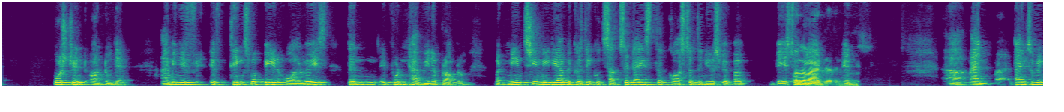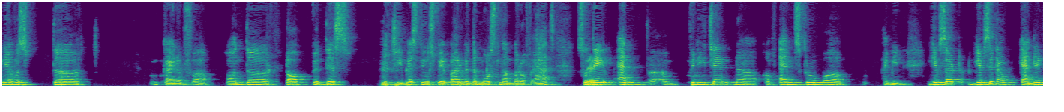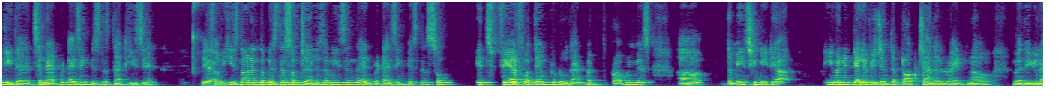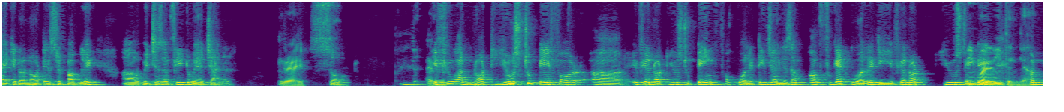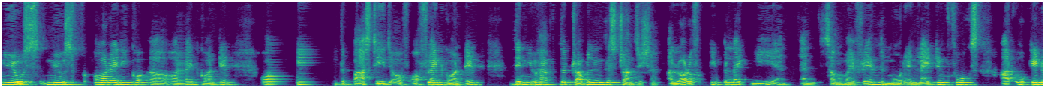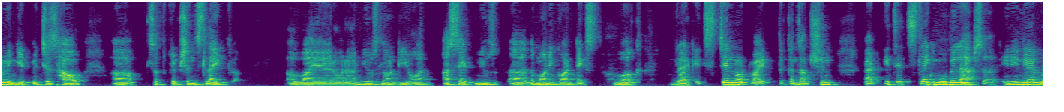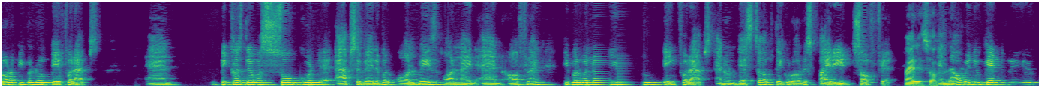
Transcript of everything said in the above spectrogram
pushed it onto them i mean if if things were paid always then it wouldn't have been a problem but mainstream media because they could subsidize the cost of the newspaper based on the ad revenues. uh, and uh, Times of India was the kind of uh, on the top with this, the cheapest newspaper with the most number of ads. So Right. they and uh, Vineet Jain uh, of Times Group, uh, I mean, gives out gives it out candidly that it's an advertising business that he's in. Yeah. So he's not in the business of journalism; he's in the advertising business. So it's fair for them to do that. But the problem is, uh, the mainstream media, even in television, the top channel right now, whether you like it or not, is Republic, uh, which is a free-to-air channel. right. So I if mean- you are not used to pay for, uh, if you're not used to paying for quality journalism, or forget quality, if you're not used to Paying for anything. Yeah. for news news or any uh, online content or in the past stage of offline content then you have the trouble in this transition a lot of people like me and, and some of my friends and more enlightened folks are okay doing it which is how uh, subscriptions like a wire or a Newslaundry or a set news uh, the morning context work but Right. it's still not wide the consumption but it's it's like mobile apps. Uh, in india a lot of people don't pay for apps. And because there were so good apps available always online and offline people were not paying for apps. And on desktop they could always pirate software. Pirate software. and now when you get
